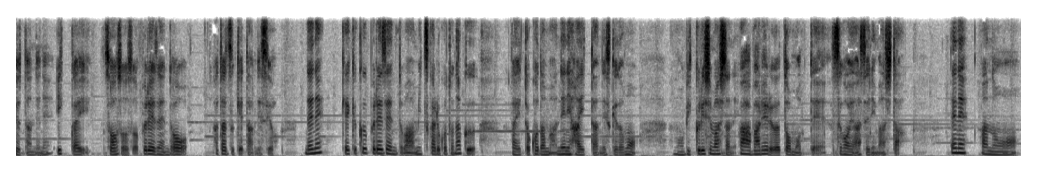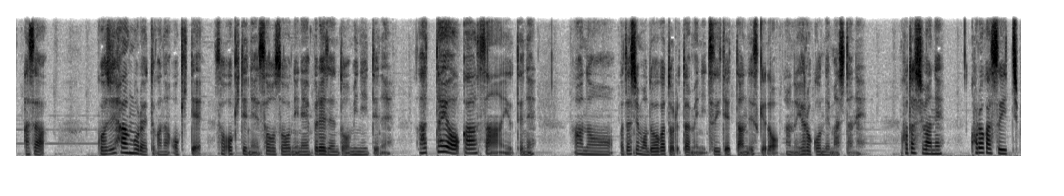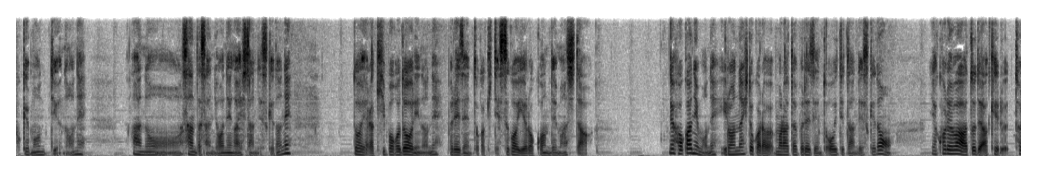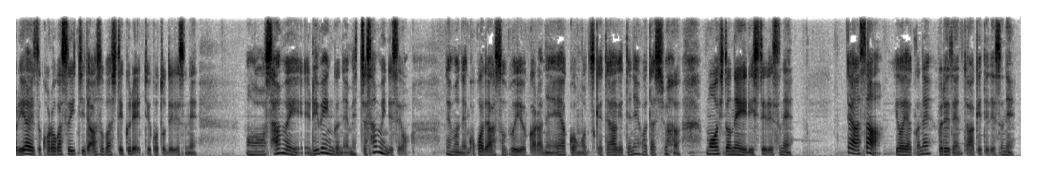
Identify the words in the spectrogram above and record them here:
言ったんでね一回そうそうそうプレゼントを片付けたんですよ。でね結局プレゼントは見つかることなく、えっと、子供は根に入ったんですけどももうびっくりしましたね。ああバレると思ってすごい焦りました。でねあの朝5時半頃やったかな起きて。そう起きてね早々にねプレゼントを見に行ってね「あったよお母さん」言ってねあの私も動画撮るためについてったんですけどあの喜んでましたね。今年はね転がスイッチポケモンっていうのをねあのサンタさんにお願いしたんですけどね。どうやら希望通りのねプレゼントが来てすごい喜んでました。で他にもねいろんな人からもらったプレゼント置いてたんですけどいやこれは後で開ける。とりあえず転がスイッチで遊ばしてくれっていうことでですね。もう寒いリビングねめっちゃ寒いんですよ。でもねここで遊ぶ言うからねエアコンをつけてあげてね私は もう一寝入りしてですねで朝ようやくねプレゼント開けてですね。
